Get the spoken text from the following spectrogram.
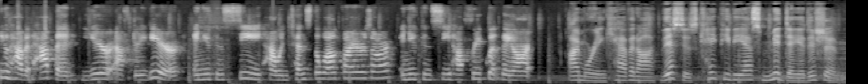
You have it happen year after year, and you can see how intense the wildfires are, and you can see how frequent they are. I'm Maureen Cavanaugh. This is KPBS Midday Edition.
